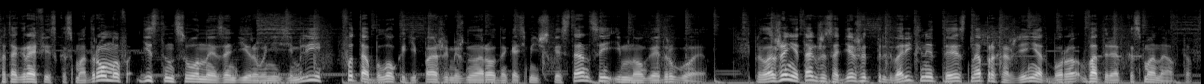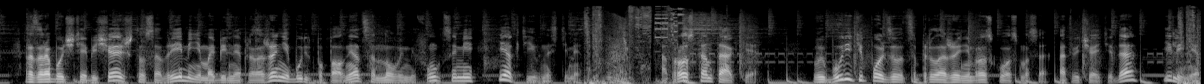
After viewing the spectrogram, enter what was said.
фотографии с космодромов, дистанционное зондирование Земли, фотоблок экипажа Международной космической станции и многое другое. Приложение также содержит предварительный тест на прохождение отбора в отряд космонавтов. Разработчики обещают, что со временем мобильное приложение будет пополняться новыми функциями и активностями. Опрос ВКонтакте. Вы будете пользоваться приложением Роскосмоса? Отвечайте «да» или «нет».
